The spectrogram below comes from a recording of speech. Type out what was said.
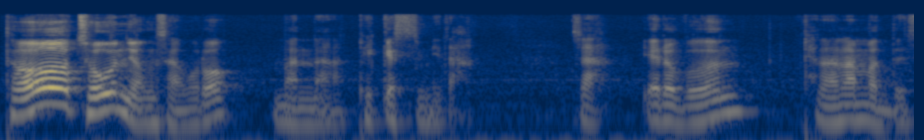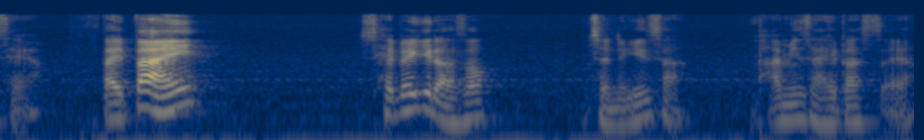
더 좋은 영상으로 만나 뵙겠습니다. 자, 여러분 편안한 밤 되세요. 빠이빠이. 새벽이라서 저녁 인사, 밤 인사 해봤어요.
